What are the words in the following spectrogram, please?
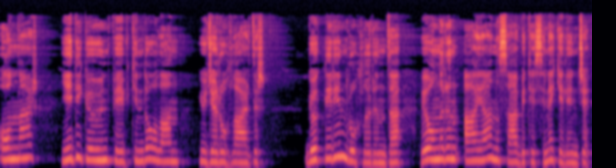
Onlar yedi göğün fevkinde olan yüce ruhlardır. Göklerin ruhlarında ve onların ayağını sabitesine gelince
